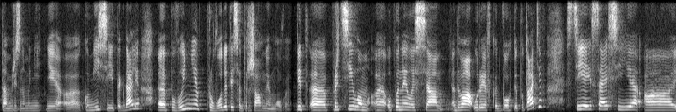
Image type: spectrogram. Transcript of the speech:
там різноманітні комісії і так далі повинні проводитися державною мовою. Під прицілом опинилися два уривки двох депутатів з цієї сесії. А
